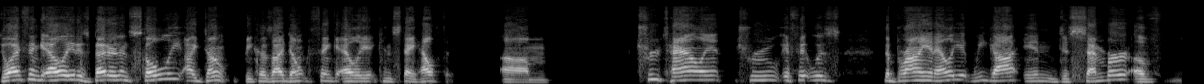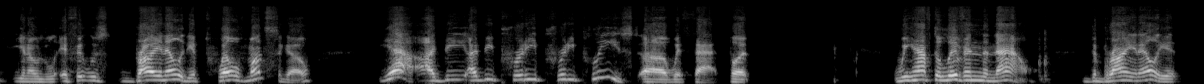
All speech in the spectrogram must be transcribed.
Do I think Elliott is better than Stoli? I don't, because I don't think Elliott can stay healthy. Um, true talent, true. If it was the Brian Elliott we got in December of, you know, if it was Brian Elliott of 12 months ago, yeah, I'd be I'd be pretty pretty pleased uh, with that. But we have to live in the now. The Brian Elliott,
